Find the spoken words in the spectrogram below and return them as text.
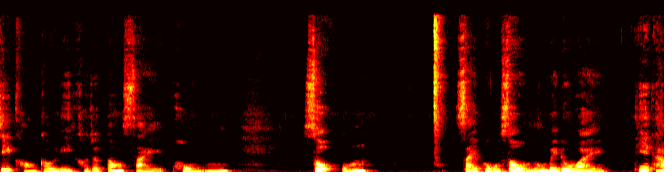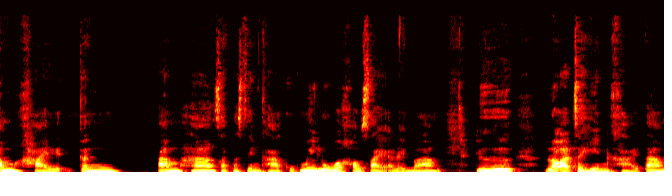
จิของเกาหลีเขาจะต้องใส่ผงโสม ใส่ผงโสมลงไปด้วย ที่ทำขายกันตามห้างสรรพสินค้ากุ๊กไม่รู้ว่าเขาใส่อะไรบ้าง หรือเราอาจจะเห็นขายตาม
